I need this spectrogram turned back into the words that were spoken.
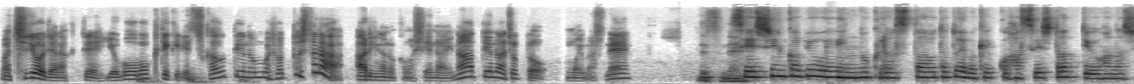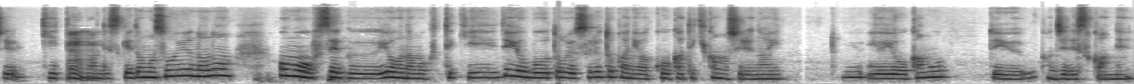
まあ、治療じゃなくて予防目的で使うっていうのもひょっとしたらありなのかもしれないなっていうのはちょっと思いますね。ですね、精神科病院のクラスターを例えば結構発生したっていう話聞いたんですけども、うん、そういうののをも防ぐような目的で予防投与するとかには効果的かもしれないというようかもっていう感じですかね。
